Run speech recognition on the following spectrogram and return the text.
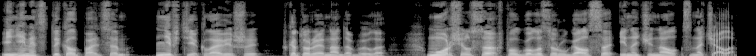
и немец тыкал пальцем не в те клавиши, которые надо было. Морщился, в полголоса ругался и начинал сначала.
